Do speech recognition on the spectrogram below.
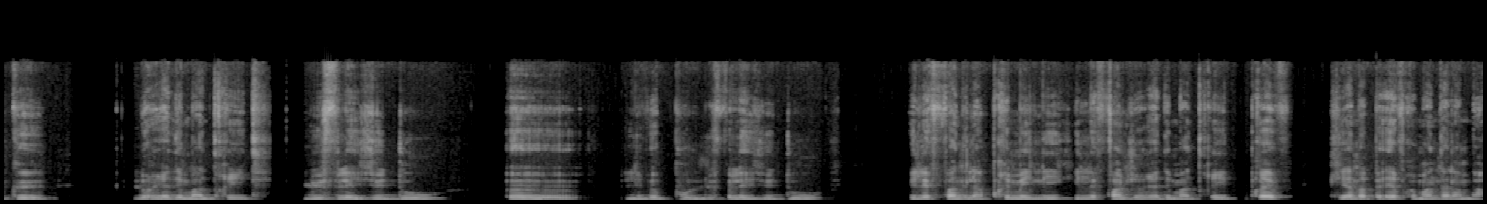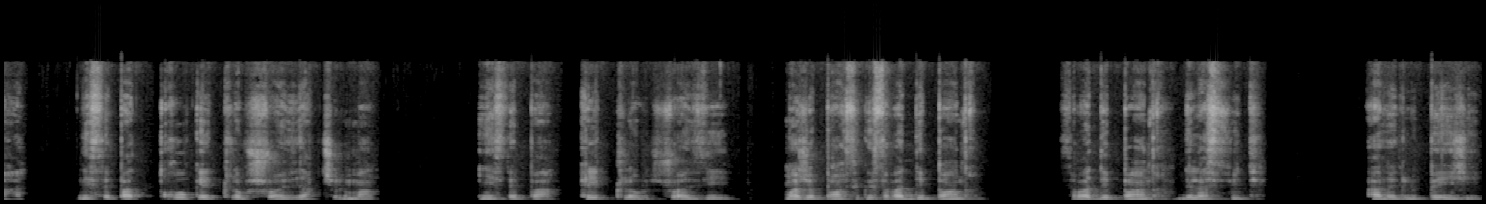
que le Real de Madrid lui fait les yeux doux. Euh, Liverpool lui fait les yeux doux. Il est fan de la Premier League, il est fan du Real de Madrid. Bref, Kylian Mbappé est vraiment dans l'embarras. Il ne sait pas trop quel club choisir actuellement. Il ne sait pas quel club choisir. Moi, je pense que ça va dépendre ça va dépendre de la suite avec le PSG.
